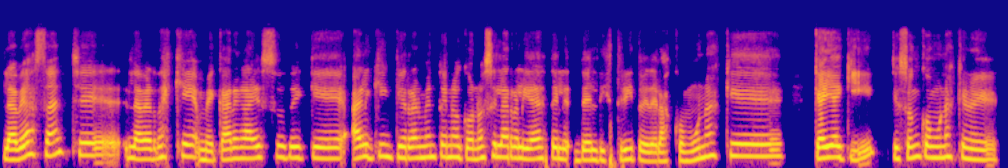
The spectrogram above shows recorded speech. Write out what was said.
La Bea Sánchez, la verdad es que me carga eso de que alguien que realmente no conoce las realidades del, del distrito y de las comunas que, que hay aquí, que son comunas que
